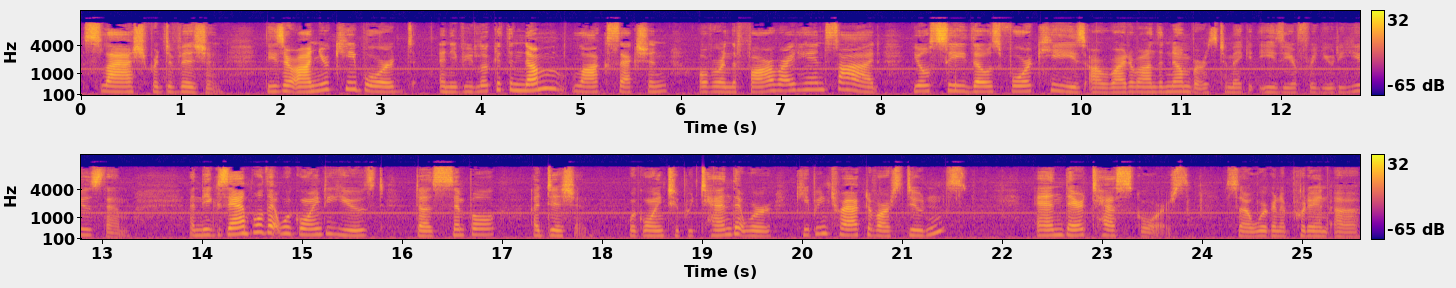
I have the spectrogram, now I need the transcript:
slash for division. These are on your keyboard and if you look at the num lock section over in the far right hand side you'll see those four keys are right around the numbers to make it easier for you to use them. And the example that we're going to use does simple addition. We're going to pretend that we're keeping track of our students and their test scores. So we're going to put in a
